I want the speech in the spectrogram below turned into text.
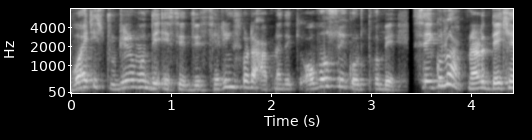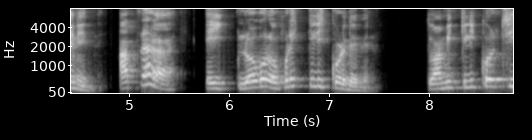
হোয়াইট স্টুডিওর মধ্যে এসে যে সেটিংস কটা আপনাদেরকে অবশ্যই করতে হবে, সেগুলো আপনারা দেখে নিন। আপনারা এই লোগোর ওপরে ক্লিক করে দেবেন। তো আমি ক্লিক করছি,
